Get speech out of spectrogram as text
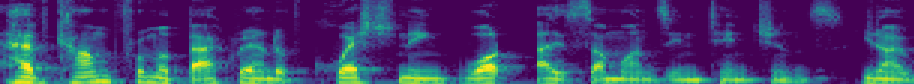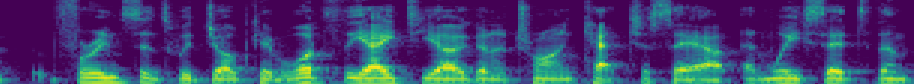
have come from a background of questioning what are someone's intentions. You know, for instance, with JobKeeper, what's the ATO going to try and catch us out? And we said to them,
